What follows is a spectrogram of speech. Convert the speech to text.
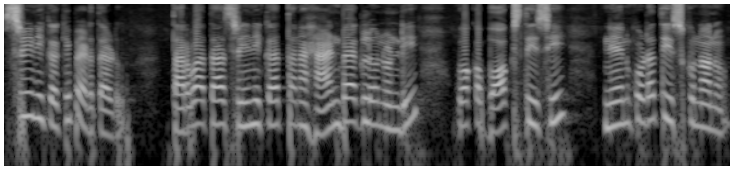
శ్రీనికకి పెడతాడు. తర్వాత శ్రీనిక తన హ్యాండ్ బ్యాగ్లో నుండి ఒక బాక్స్ తీసి నేను కూడా తీసుకున్నాను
